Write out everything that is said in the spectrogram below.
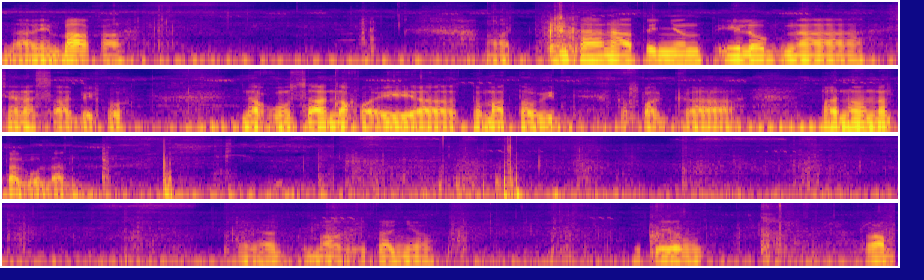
Daming baka at puntahan natin yung ilog na sinasabi ko na kung saan ako ay ah, tumatawid kapag ah, panahon ng tagulan ayan kung makikita nyo ito yung ramp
